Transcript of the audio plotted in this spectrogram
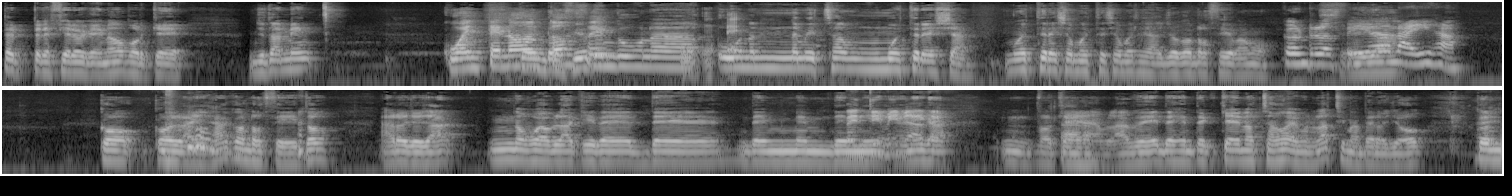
pre- prefiero que no, porque yo también. Cuéntenos con Rocío entonces. tengo una, una, una amistad muy estrecha. Muy estrecha, muy estrecha, muy estrecha. Yo con Rocío, vamos. Con Rocío, Ella- la hija. Con, con la hija, con Rocito. Claro, yo ya no voy a hablar aquí de, de, de, mi- de De mi amiga. mm, Porque Claro. hablar de, de gente que no está joven es una lástima, pero yo con,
